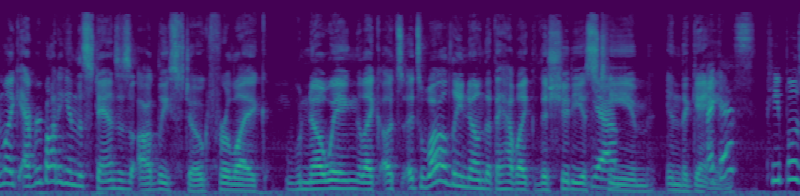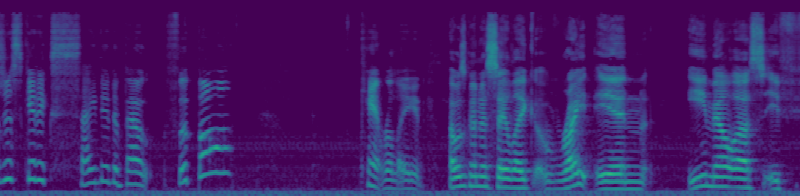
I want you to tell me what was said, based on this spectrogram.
And like everybody in the stands is oddly stoked for like knowing like it's it's wildly known that they have like the shittiest Yeah. team in the game. I guess people just get excited about football. Can't relate. I was gonna say like write in, email us if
